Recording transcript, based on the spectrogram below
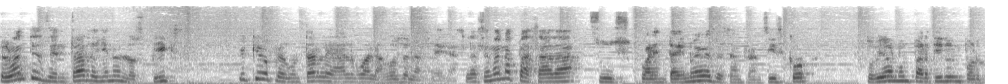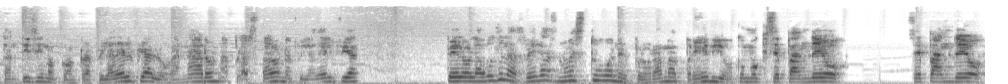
Pero antes de entrar de lleno en los picks, yo quiero preguntarle algo a la voz de Las Vegas. La semana pasada, sus 49 de San Francisco tuvieron un partido importantísimo contra Filadelfia, lo ganaron, aplastaron a Filadelfia, pero la voz de Las Vegas no estuvo en el programa previo, como que se pandeó, se pandeó.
